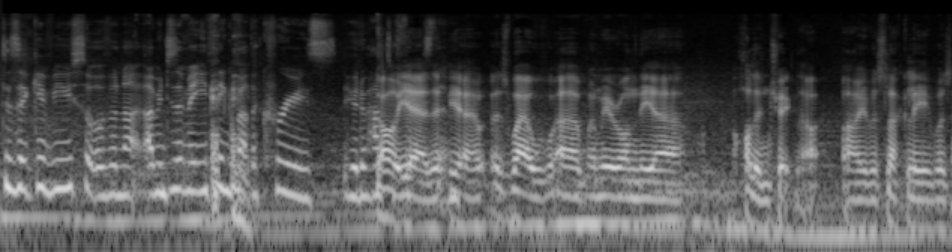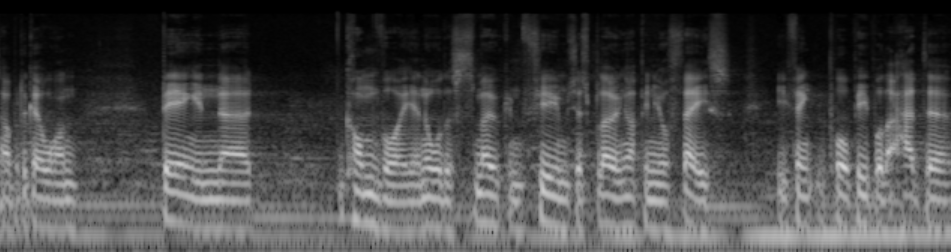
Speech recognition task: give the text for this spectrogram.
Does it give you sort of an? I mean, does it make you think about the crews who'd have had Oh to yeah, the, yeah. As well, uh, when we were on the uh, Holland trick that I was luckily was able to go on, being in uh, convoy and all the smoke and fumes just blowing up in your face. You think the poor people that had to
